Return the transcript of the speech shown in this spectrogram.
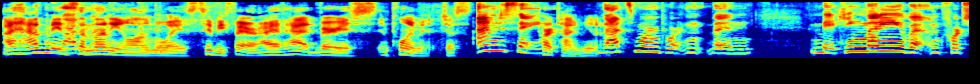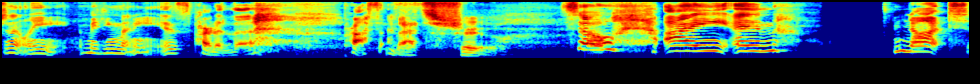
I have made some money money. along the ways. To be fair, I have had various employment, just I'm just saying, part time. You know. that's more important than making money. But unfortunately, making money is part of the process. That's true. So, I am not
